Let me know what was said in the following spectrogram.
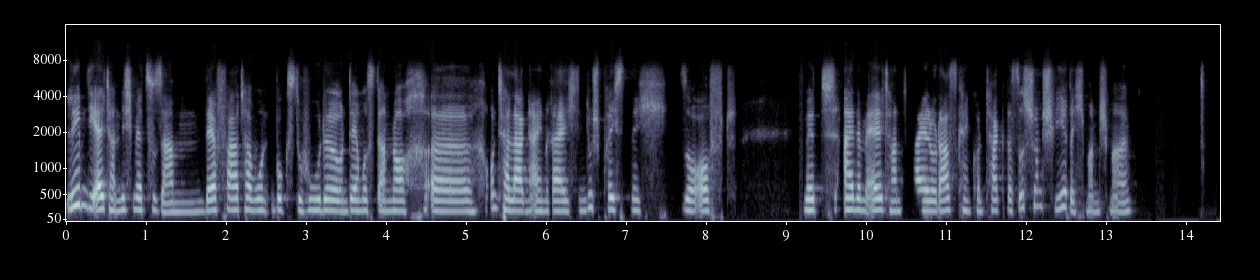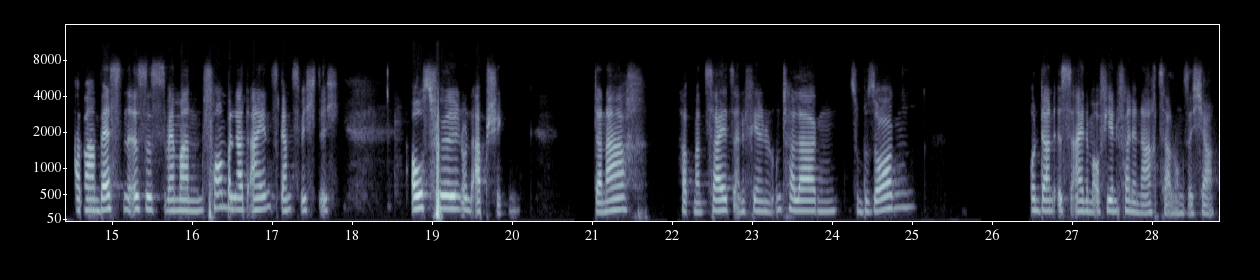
leben die Eltern nicht mehr zusammen. Der Vater wohnt in Buxtehude und der muss dann noch äh, Unterlagen einreichen. Du sprichst nicht so oft mit einem Elternteil oder hast keinen Kontakt. Das ist schon schwierig manchmal. Aber am besten ist es, wenn man Formblatt 1, ganz wichtig, ausfüllen und abschicken. Danach hat man Zeit, seine fehlenden Unterlagen zu besorgen. Und dann ist einem auf jeden Fall eine Nachzahlung sicher.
